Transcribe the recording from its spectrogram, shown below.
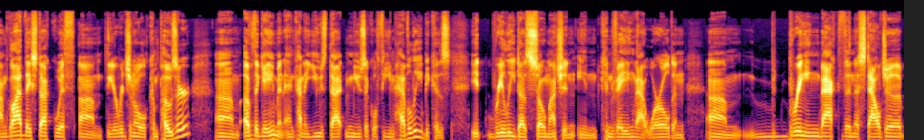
I'm glad they stuck with um, the original composer um, of the game and, and kind of used that musical theme heavily because it really does so much in, in conveying that world and um, bringing back the nostalgia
